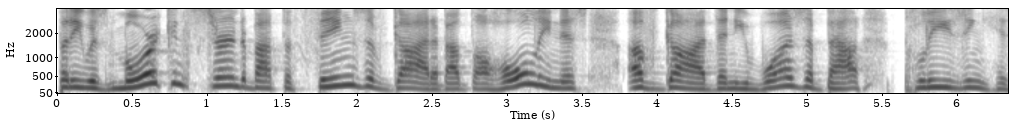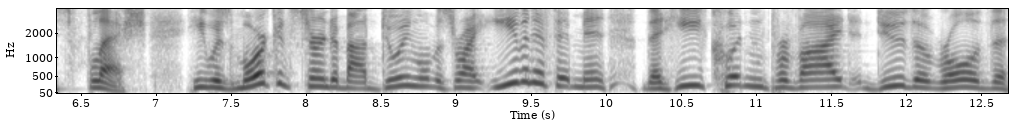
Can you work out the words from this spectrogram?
but he was more concerned about the things of God, about the holiness of God, than he was about pleasing his flesh. He was more concerned about doing what was right, even if it meant that he couldn't provide, do the role of the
